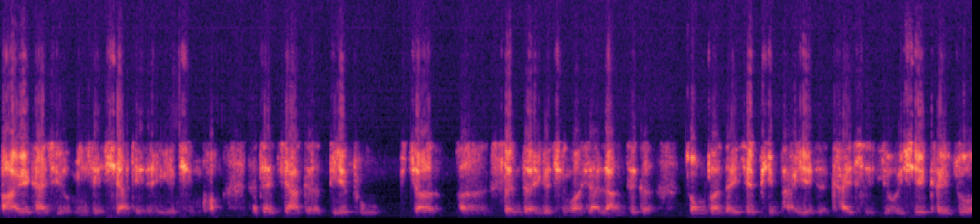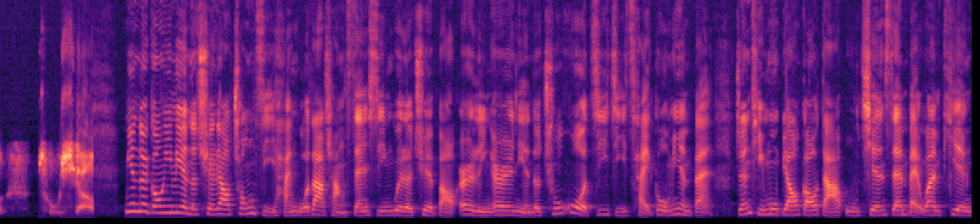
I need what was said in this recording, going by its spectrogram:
八月开始有明显下跌的一个情况。那在价格跌幅比较呃深的一个情况下，让这个终端的一些品牌业者开始有一些可以做促销。面对供应链的缺料冲击，韩国大厂三星为了确保二零二二年的出货，积极采购面板，整体目标高达五千三百万片，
